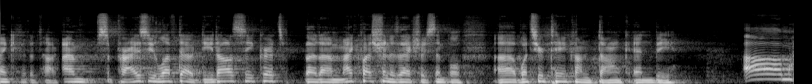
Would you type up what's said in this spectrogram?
Thank you for the talk. I'm surprised you left out DDoS secrets, but um, my question is actually simple. Uh, what's your take on donk_enby? Um,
